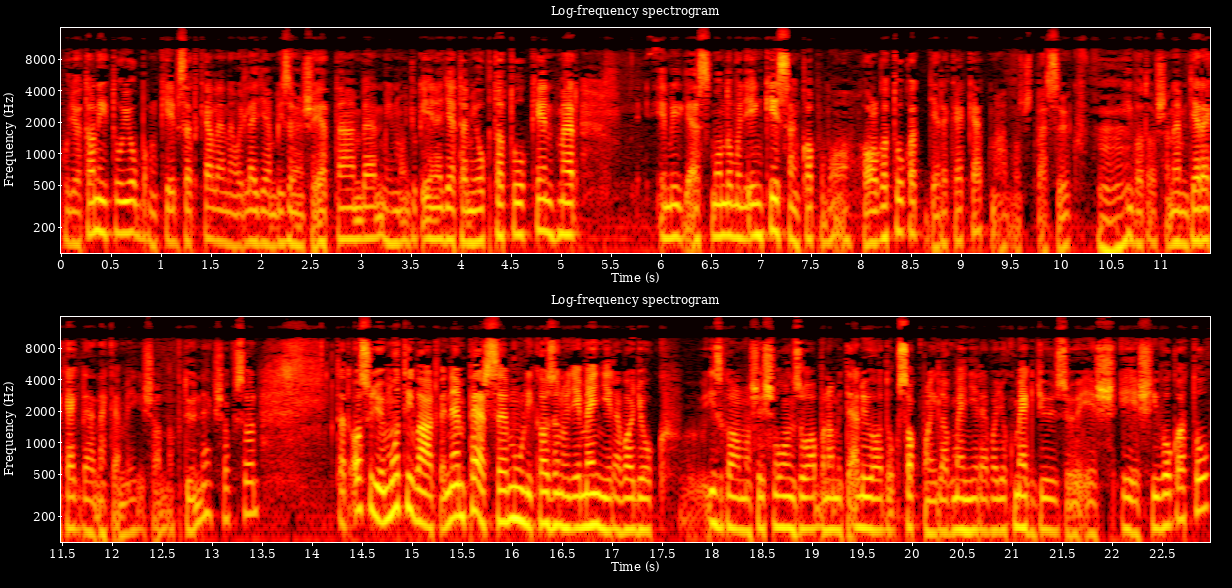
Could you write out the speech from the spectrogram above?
hogy a tanító jobban képzett kellene, hogy legyen bizonyos értelemben, mint mondjuk én egyetemi oktatóként, mert én még ezt mondom, hogy én készen kapom a hallgatókat, gyerekeket, már most persze ők uh-huh. hivatalosan nem gyerekek, de nekem mégis annak tűnnek sokszor. Tehát az, hogy ő motivált, vagy nem, persze múlik azon, hogy én mennyire vagyok izgalmas és vonzó abban, amit előadok szakmailag, mennyire vagyok meggyőző és, és hívogató,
